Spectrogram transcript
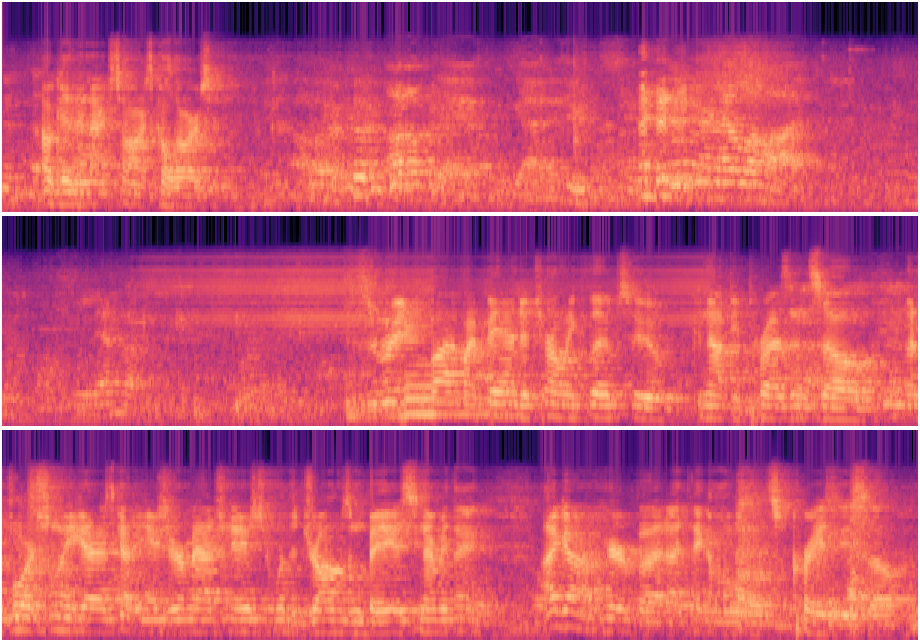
Okay, the next song is called Arson. Okay, we got it. You're hella hot. Never is written by my band Eternal Eclipse who could not be present, so unfortunately you guys gotta use your imagination with the drums and bass and everything. I got them here, but I think I'm a little crazy, so.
